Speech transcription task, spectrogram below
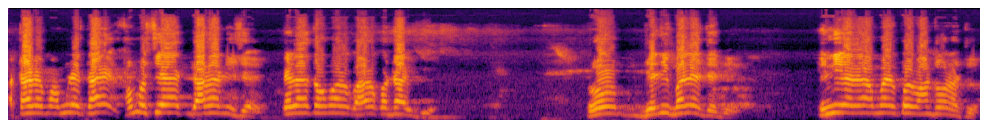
અત્યારે અમને કાંઈ સમસ્યા ગાળાની છે. પહેલાં તો અમારો ગાળો કઢાવી ગયો. રોજ જેથી બને તેથી. એની અંદર અમારે કોઈ વાંધો નથી.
